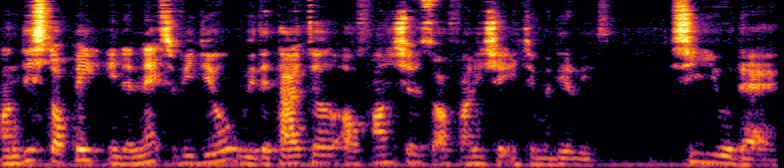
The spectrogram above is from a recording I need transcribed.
on this topic in the next video with the title of Functions of Financial Intermediaries. See you there.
